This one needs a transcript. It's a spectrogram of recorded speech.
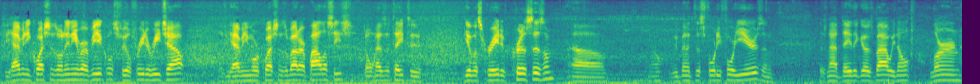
If you have any questions on any of our vehicles, feel free to reach out. If you have any more questions about our policies, don't hesitate to give us creative criticism. Uh, you know, we've been at this 44 years, and there's not a day that goes by we don't learn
